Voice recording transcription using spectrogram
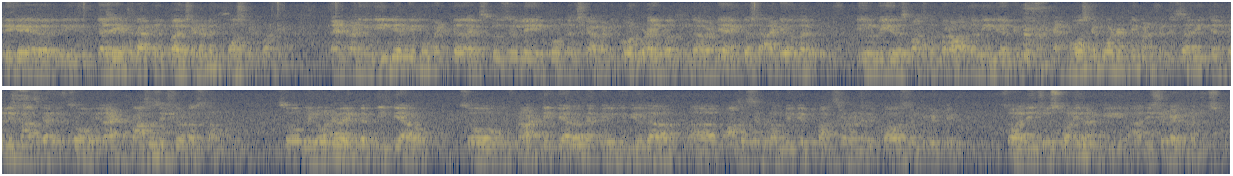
ఇరిగే గజయతగా డిప్లాయ్ చేయడం ఇది మోస్ట్ ఇంపార్టెంట్ అండ్ మనకి వీవీఐపీ మూమెంట్ ఎక్స్క్లూజివ్లీ ఎక్కువ ఉండొచ్చు కాబట్టి కోడ్ కూడా అయిపోతుంది కాబట్టి రిక్వెస్ట్ ఆర్డీఓ గారు you will be responsible for all the VVIP movement and most importantly మనం ప్రతిసారి జనరల్లీ మాస్ గారి సో ఇలాంటి మాసెస్ ఇష్యూ వస్తాము so we don't have regular DPRO so if not DPRO then will give you the masses ఇవ్వడం బీజేపీ పాస్ అనేది powers will give it so అది చూసుకొని మనకి అది ఇష్యూ లేకుండా చూసుకోండి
